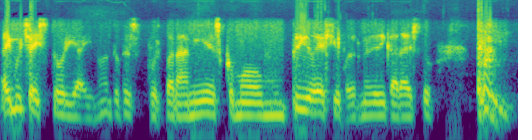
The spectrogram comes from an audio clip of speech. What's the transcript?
hay mucha historia ahí, ¿no? Entonces, pues para mí es como un privilegio poderme dedicar a esto.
